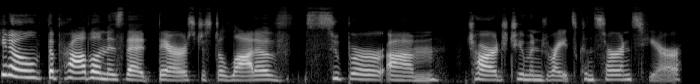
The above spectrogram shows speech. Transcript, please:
you know, the problem is that there's just a lot of super um, charged human rights concerns here.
